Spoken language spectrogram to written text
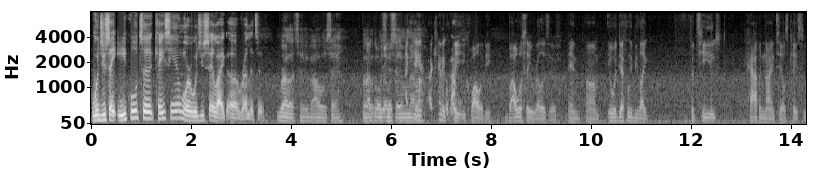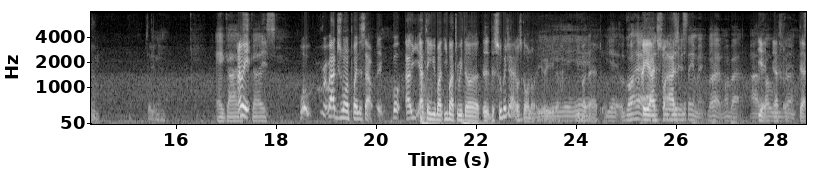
Would you say equal to KCM or would you say like uh relative? Relative, I would say. I'll But go what you say, relative. I Mello? can't I can't equate equality, but I will say relative, and um, it would definitely be like fatigued, half a nine tails KCM. So yeah. Hey guys, I mean, guys. Well, I just want to point this out. Well, I, I think you about you about to read the the, the super chat. What's going on? You, you, you about to add to it. Yeah, go ahead. Oh, yeah, I I just just want- to finish just your want- statement. Go ahead. My bad. I Yeah, thought we was definitely, done. definitely.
